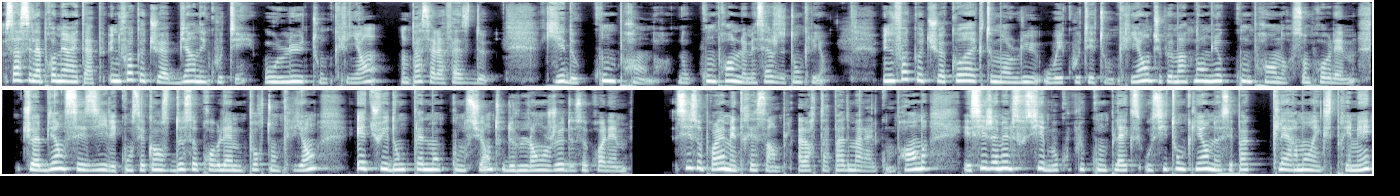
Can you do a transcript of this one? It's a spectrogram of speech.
ça c'est la première étape. Une fois que tu as bien écouté ou lu ton client, on passe à la phase 2, qui est de comprendre. Donc comprendre le message de ton client. Une fois que tu as correctement lu ou écouté ton client, tu peux maintenant mieux comprendre son problème tu as bien saisi les conséquences de ce problème pour ton client et tu es donc pleinement consciente de l'enjeu de ce problème. Si ce problème est très simple, alors t'as pas de mal à le comprendre, et si jamais le souci est beaucoup plus complexe ou si ton client ne s'est pas clairement exprimé,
